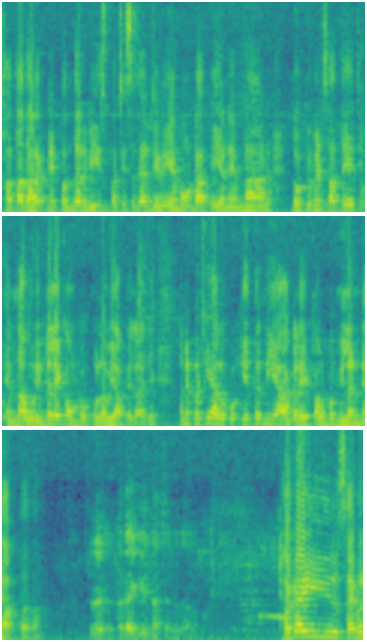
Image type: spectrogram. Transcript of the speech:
ખાતા ધારકને પંદર, વીસ, પચીસ હજાર જેવી એમાઉન્ટ આપી અને એમના ડોક્યુમેન્ટ સાથે જ એમના ઓરિજિનલ એકાઉન્ટો ખોલાવી આપેલા છે. અને પછી આ લોકો કેતનની આગળ એકાઉન્ટો મિલનને આપતા હતા. ઠગાઈ કેવી રીતના ઠગાઈ સાયબર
